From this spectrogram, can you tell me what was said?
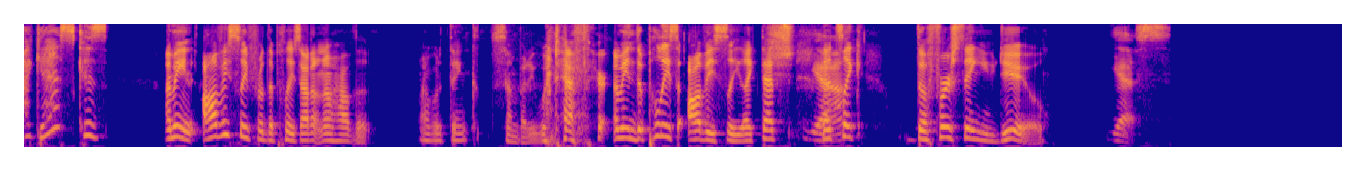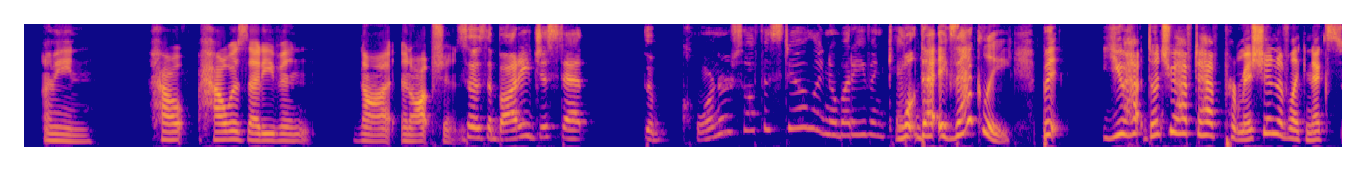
I guess, because, I mean, obviously for the police, I don't know how the, I would think somebody would have their, I mean, the police obviously, like that's, Yeah. that's like the first thing you do. Yes. I mean, how, how is that even not an option? So is the body just at the coroner's office still? Like nobody even came? Well, that exactly. But you ha- don't you have to have permission of like next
